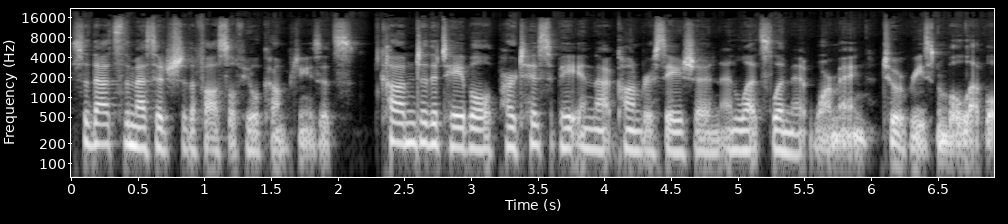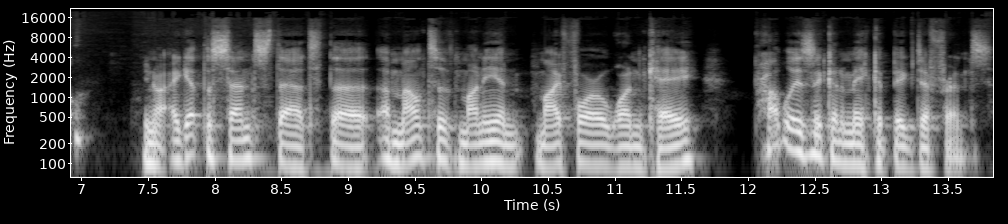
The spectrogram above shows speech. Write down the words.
So that's the message to the fossil fuel companies. It's come to the table, participate in that conversation, and let's limit warming to a reasonable level. You know, I get the sense that the amount of money in my 401k probably isn't going to make a big difference.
